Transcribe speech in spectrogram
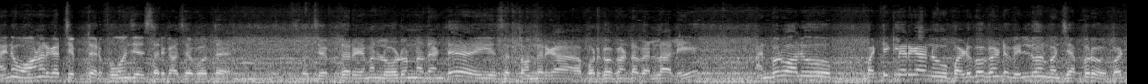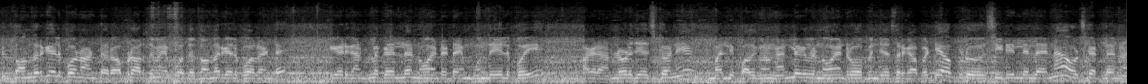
అయినా ఓనర్ గారు చెప్తారు ఫోన్ చేస్తారు కాసేపు పోతే. సో చెప్తారు ఏమైనా లోడ్ ఉన్నదంటే సార్ తొందరగా పడుకోకుండా వెళ్ళాలి. అనుకుని వాళ్ళు పర్టికులర్గా నువ్వు పడుకోకుండా వెళ్ళు అనుకొని చెప్పరు బట్ తొందరగా వెళ్ళిపోను అంటారు. అప్పుడు అర్థమైపోతుంది తొందరగా వెళ్ళిపోవాలంటే. ఏడు గంటలకు వెళ్ళి నో ఎంటర్ టైం ముందే వెళ్ళిపోయి అక్కడ అన్లోడ్ చేసుకొని మళ్ళీ పదకొండు గంటలకు నో ఎంటర్ ఓపెన్ చేస్తారు కాబట్టి అప్పుడు సిటీలు వెళ్ళైనా అవుట్స్కట్లైనా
